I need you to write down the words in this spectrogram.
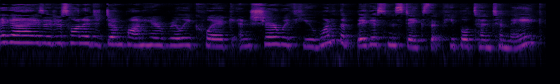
Hey guys, I just wanted to jump on here really quick and share with you one of the biggest mistakes that people tend to make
